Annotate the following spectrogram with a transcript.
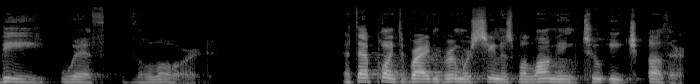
be with the Lord. At that point, the bride and groom were seen as belonging to each other.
